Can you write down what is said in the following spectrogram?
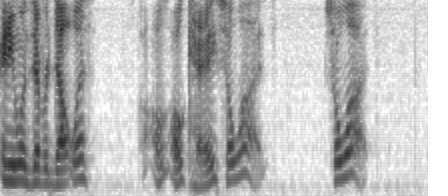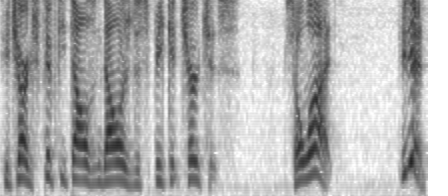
anyone's ever dealt with. Okay, so what? So what? He charged $50,000 to speak at churches. So what? He did.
